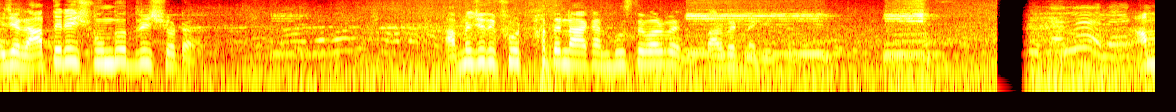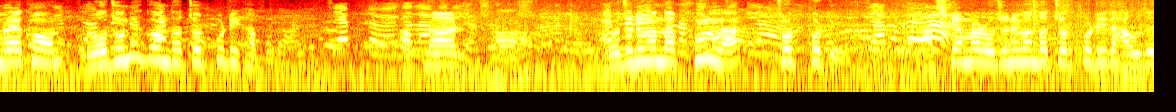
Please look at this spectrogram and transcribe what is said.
এই যে রাতের এই সুন্দর দৃশ্যটা। আপনি যদি ফুটপাতে না খান বুঝতে পারবেন? পারবেন না কিন্তু আমরা এখন রজনীগন্ধা চটপটি খাব। আপনার রজনীগন্ধা ফুল না চটপটি। আজকে আমরা রজনীগন্ধা চটপটি হাউসে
